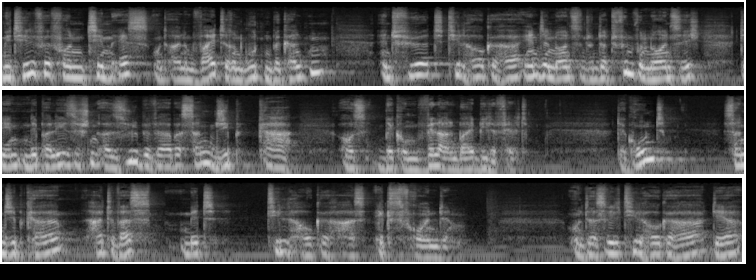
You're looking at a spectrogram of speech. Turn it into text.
Mit Hilfe von Tim S. und einem weiteren guten Bekannten entführt Til Hauke H. Ende 1995 den nepalesischen Asylbewerber Sanjib K. aus Beckum-Wellern bei Bielefeld. Der Grund? Sanjib K. hat was mit Til Hauke H.'s Ex-Freundin. Und das will Til Hauke H., der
